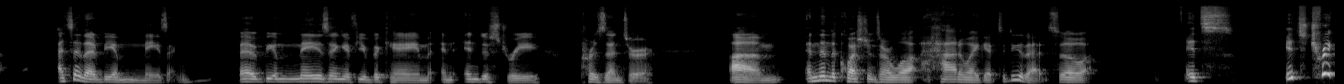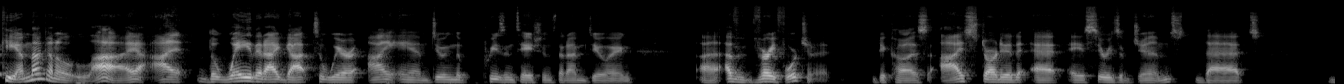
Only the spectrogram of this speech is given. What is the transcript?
I'd say that'd be amazing. It would be amazing if you became an industry presenter. Um, and then the questions are, well, how do I get to do that? So it's it's tricky. I'm not gonna lie. I the way that I got to where I am doing the presentations that I'm doing, uh, I'm very fortunate because I started at a series of gyms that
